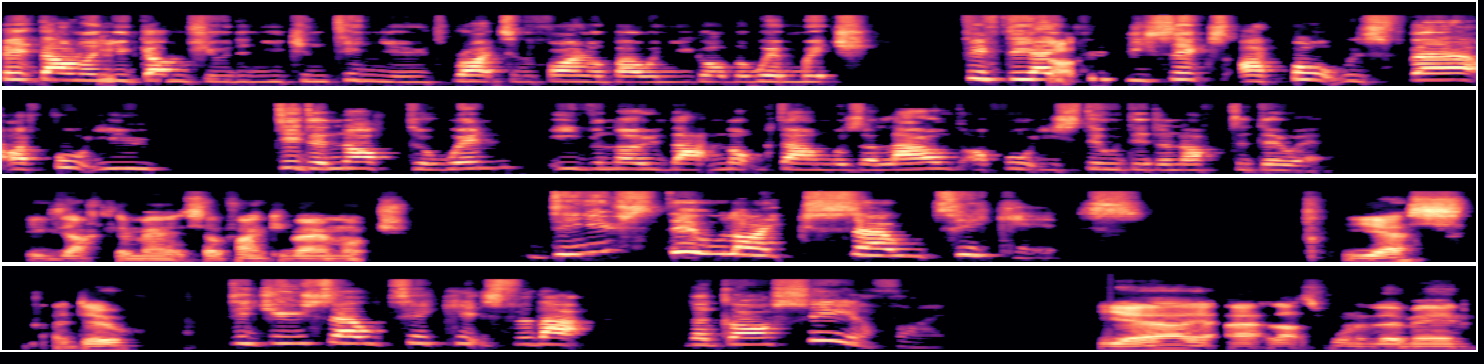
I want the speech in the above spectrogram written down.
bit down on your gum shield and you continued right to the final bell and you got the win, which 58 56 I thought was fair. I thought you did enough to win, even though that knockdown was allowed. I thought you still did enough to do it. Exactly, mate. So thank you very much. Do you still like sell tickets? Yes, I do. Did you sell tickets for that the Garcia fight? Yeah, that's one of the main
